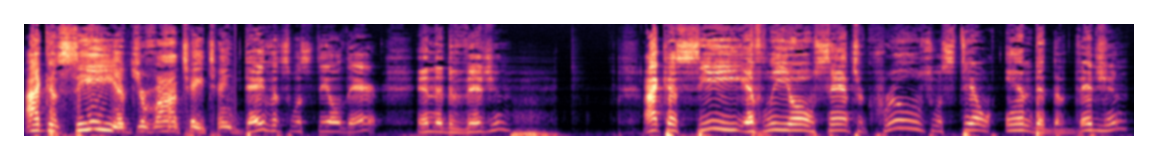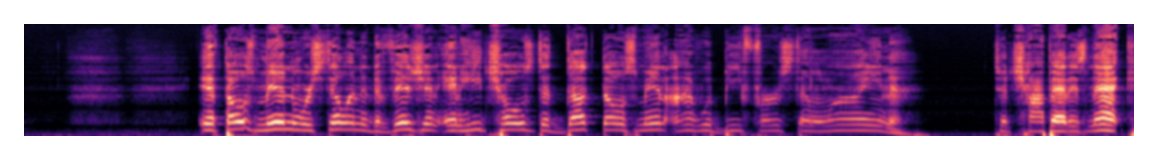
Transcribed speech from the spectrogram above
I could see if Gervonta Tank Davis was still there in the division. I could see if Leo Santa Cruz was still in the division. If those men were still in the division and he chose to duck those men, I would be first in line to chop at his neck.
